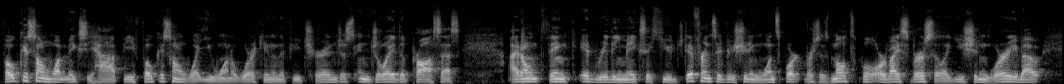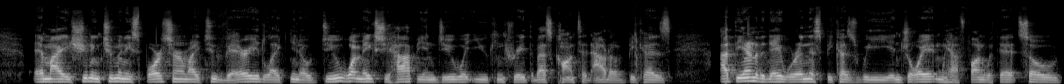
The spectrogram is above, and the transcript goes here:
focus on what makes you happy, focus on what you want to work in in the future and just enjoy the process. I don't think it really makes a huge difference if you're shooting one sport versus multiple or vice versa. Like you shouldn't worry about am I shooting too many sports or am I too varied? Like, you know, do what makes you happy and do what you can create the best content out of because at the end of the day, we're in this because we enjoy it and we have fun with it. So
